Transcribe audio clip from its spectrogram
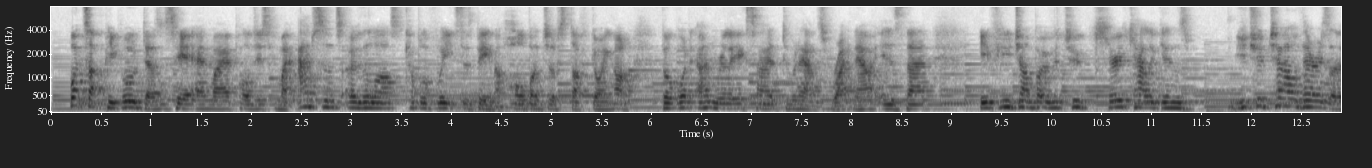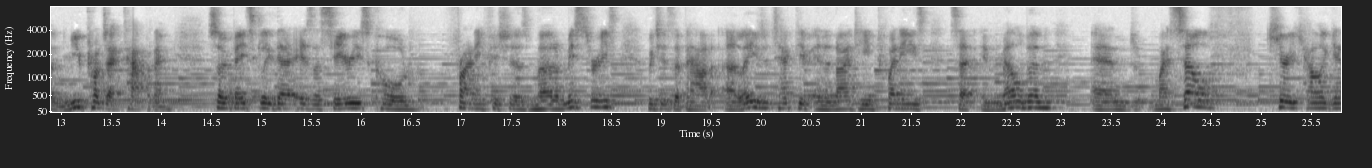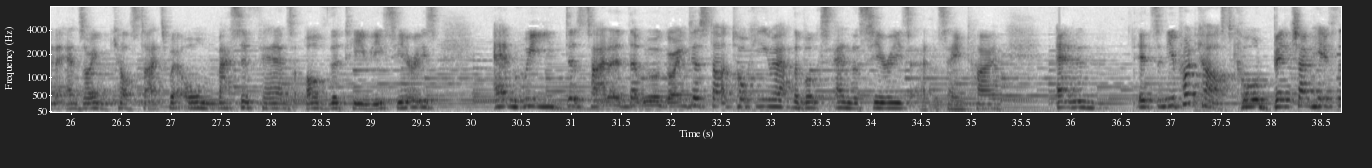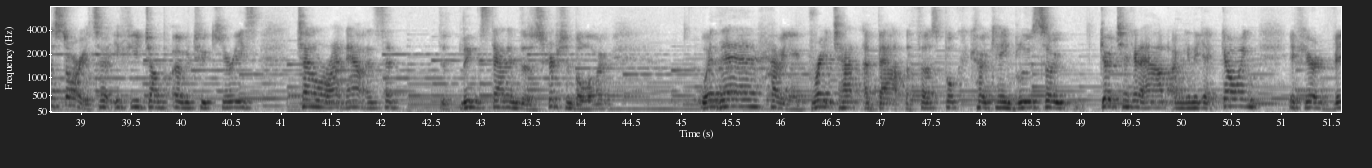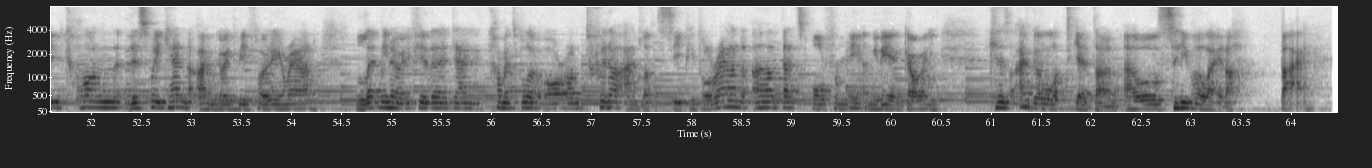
What's up people, Dezzles here and my apologies for my absence over the last couple of weeks. There's been a whole bunch of stuff going on. But what I'm really excited to announce right now is that if you jump over to Kiri Callaghan's YouTube channel, there is a new project happening. So basically there is a series called Phryne Fisher's Murder Mysteries, which is about a lady detective in the 1920s set in Melbourne and myself Kiri Callaghan and Zoe McKell we're all massive fans of the TV series and we decided that we were going to start talking about the books and the series at the same time. And it's a new podcast called Bitch I'm Here for the Story. So if you jump over to Kiri's channel right now and said the links down in the description below we're there having a great chat about the first book, Cocaine Blues, so go check it out. I'm going to get going. If you're at VidCon this weekend, I'm going to be floating around. Let me know if you're there down in the comments below or on Twitter. I'd love to see people around. Uh, that's all from me. I'm going to get going because I've got a lot to get done. I will see you later. Bye.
